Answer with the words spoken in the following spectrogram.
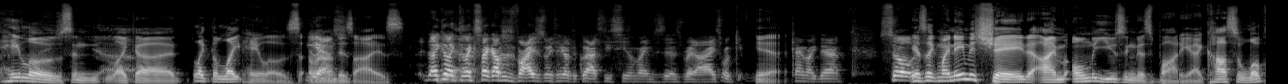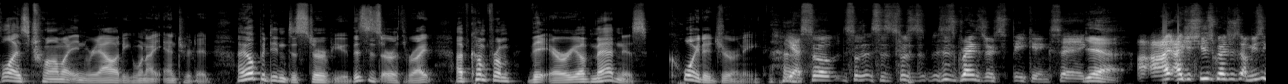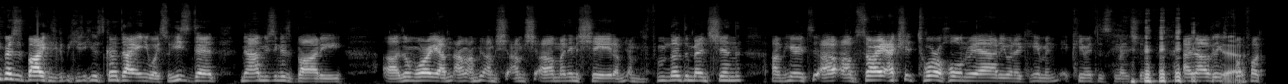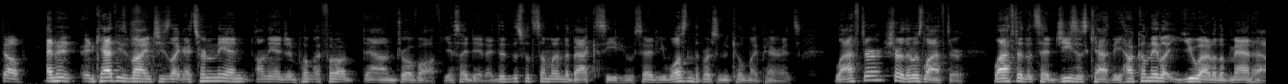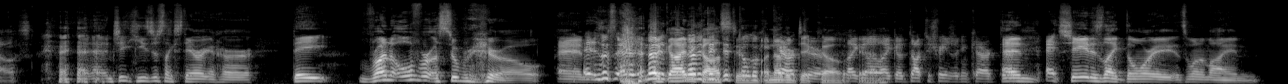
halos and Yeah. like uh like the light halos Yes. around his eyes. like like Yeah. like Cyclops' visors when you take off the glasses, you see sometimes his red eyes or Yeah. kind of like that. So It's like, my name is Shade. I'm only using this body. I caused a localized trauma in reality when I entered it. I hope it didn't disturb you. This is Earth, right? I've come from the area of madness. Quite a journey. yeah, so so this is so this is Grenzer speaking, saying yeah. I, I just use Grenzer's. I'm using Grenzer's body because he, he was gonna die anyway. So he's dead. Now I'm using his body. Uh, don't worry. I'm I'm I'm, I'm, I'm uh, my name is Shade. I'm, I'm from another dimension. I'm here to. Uh, I'm sorry. I actually tore a hole in reality when I came in came into this dimension, and now everything's Yeah. fu- fucked up. And in, in Kathy's mind, she's like, I turned on the en- on the engine, put my foot on, down, drove off. Yes, I did. I did this with someone in the back seat who said he wasn't the person who killed my parents. Laughter? Sure, there was laughter. Laughter that said, Jesus, Kathy, how come they let you out of the madhouse? and she, he's just like staring at her. They run over a superhero and It looks another, guy in a costume, looking another character, Ditko, like yeah. a like a Doctor Strange looking character. and And- Shade is like, Don't worry, it's one of mine.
